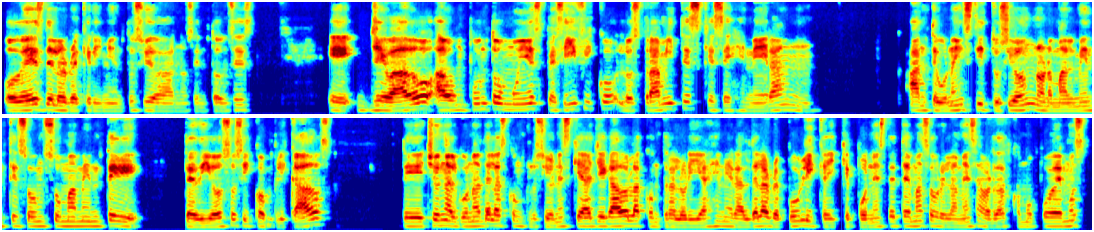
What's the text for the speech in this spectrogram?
o desde los requerimientos ciudadanos. Entonces, eh, llevado a un punto muy específico, los trámites que se generan ante una institución normalmente son sumamente tediosos y complicados. De hecho, en algunas de las conclusiones que ha llegado la Contraloría General de la República y que pone este tema sobre la mesa, ¿verdad? ¿Cómo podemos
